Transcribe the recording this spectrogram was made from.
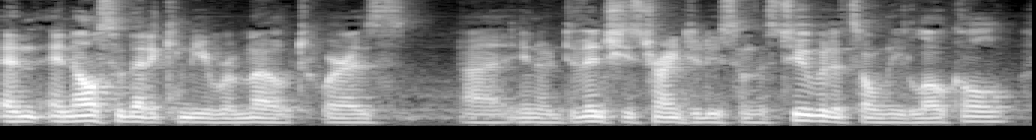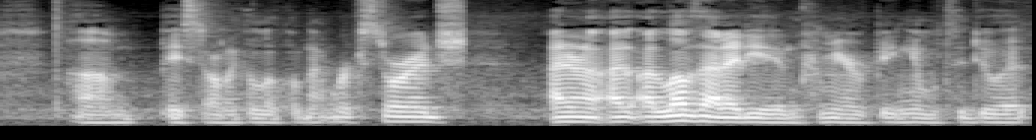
and and also that it can be remote whereas uh, you know davinci's trying to do some of this too but it's only local um, based on like a local network storage. I don't know I, I love that idea in premiere being able to do it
